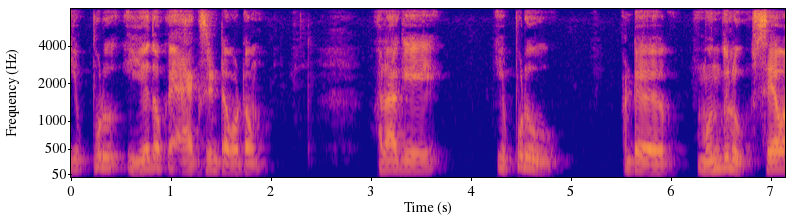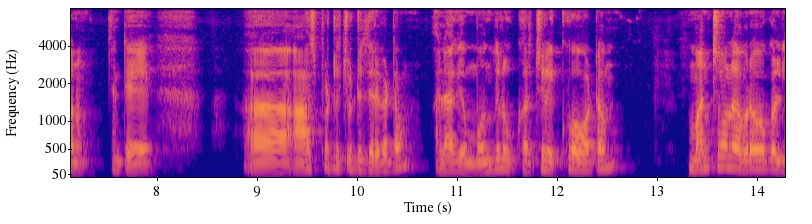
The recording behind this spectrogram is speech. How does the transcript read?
ఎప్పుడు ఏదో ఒక యాక్సిడెంట్ అవ్వటం అలాగే ఎప్పుడు అంటే మందులు సేవనం అంటే హాస్పిటల్ చుట్టూ తిరగటం అలాగే మందులు ఖర్చులు ఎక్కువ అవ్వటం మంచంలో ఎవరో ఒకళ్ళు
